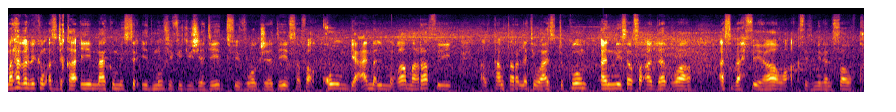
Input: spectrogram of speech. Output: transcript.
مرحبا بكم أصدقائي معكم مستر ادمو في فيديو جديد في فلوق جديد. سوف أقوم بعمل مغامرة في القنطرة التي وعدتكم. أني سوف أذهب وأسبح فيها وأقفز من الفوق.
